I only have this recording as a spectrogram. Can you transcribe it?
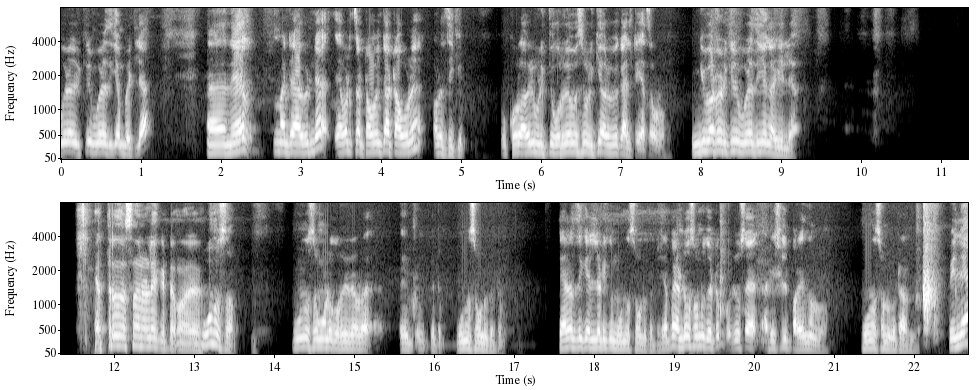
വീട് ഒരിക്കലും വീടെത്തിക്കാൻ പറ്റില്ല. നേർ മറ്റേ അവന്റെ എവിടുത്തെ ടൗൺ ആ ടൗണ് അവിടെ എത്തിക്കും. അവർ വിളിക്കും. കുറേ ബസ് വിളിക്കും അവർ പോയി കളക്ട് ചെയ്യത്തേ ഉള്ളൂ. ഇൻക്യുബേറ്റർ ഒരിക്കലും വീടെത്തിക്കാൻ കഴിയില്ല. എത്ര ദിവസത്തിനുള്ളിൽ കിട്ടും? മൂന്ന് ദിവസം. മൂന്ന് ദിവസം കൊണ്ട് കൊറിയർ അവിടെ ഏ, കിട്ടും. മൂന്ന് ദിവസം കൊണ്ട് കിട്ടും. കേരളത്തിലേക്ക് എല്ലായിടക്കും മൂന്ന് ദിവസം കൊണ്ട് കിട്ടും. ചിലപ്പോൾ രണ്ട് ദിവസം കൊണ്ട് കിട്ടും ഒരു ദിവസം അഡീഷണൽ പറയുന്നുള്ളൂ. മൂന്ന് ദിവസം കൊണ്ട് കിട്ടാറുണ്ട്. പിന്നെ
